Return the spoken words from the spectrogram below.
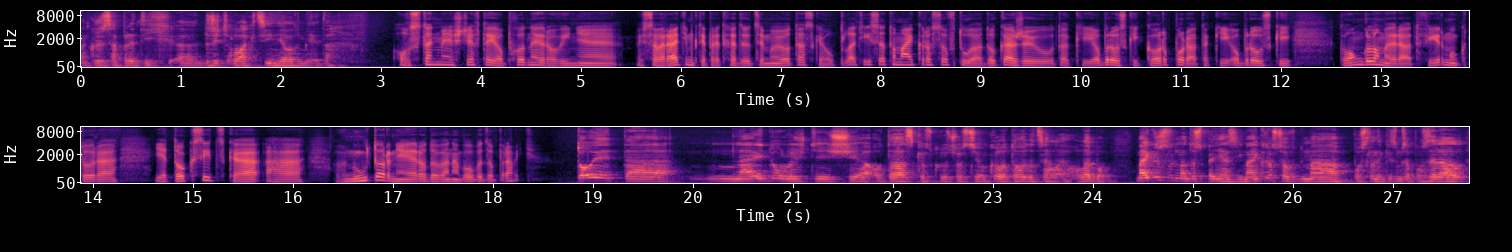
akože sa pre tých eh, držiteľov akcií neodmieta. Ostaňme ešte v tej obchodnej rovine. Ja sa vrátim k tej predchádzajúcej mojej otázke. Oplatí sa to Microsoftu a dokážu taký obrovský korporát, taký obrovský konglomerát, firmu, ktorá je toxická a vnútorne erodovaná vôbec opraviť? To je tá najdôležitejšia otázka v skutočnosti okolo tohoto celého. Lebo Microsoft má dosť peňazí. Microsoft má, posledný, keď som sa pozeral,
